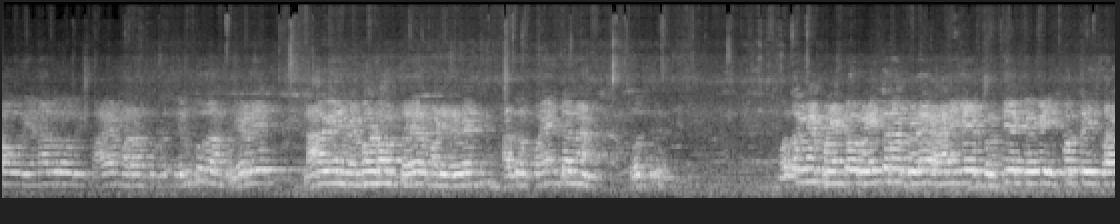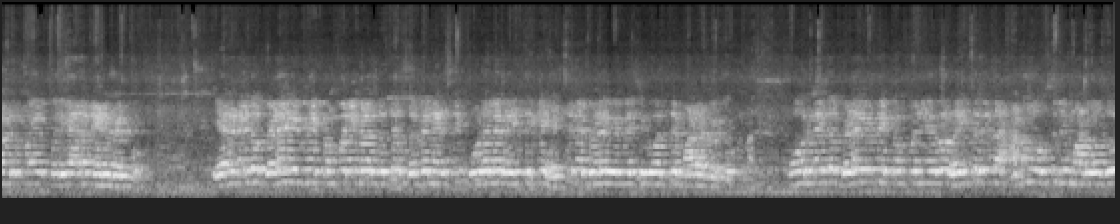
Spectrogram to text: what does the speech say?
ನಾವು ಏನಾದರೂ ಸಹಾಯ ಮಾಡೋದು ಇರ್ತದ ಅಂತ ಹೇಳಿ ನಾವೇನು ಮೆಮೊರಂಡಮ್ ತಯಾರು ಮಾಡಿದ್ದೇವೆ. ಅದ್ರ ಪಾಯಿಂಟ್ ಅನ್ನ ಓದ್ತೀನಿ. ಮೊದಲನೇ ಪಾಯಿಂಟ್ ರೈತರ ಬೆಳೆ ಹಾನಿಗೆ ಪ್ರತಿ ಇಪ್ಪತ್ತೈದು ಸಾವಿರ ರೂಪಾಯಿ ಪರಿಹಾರ ನೀಡಬೇಕು. ಎರಡನೇದು ಬೆಳೆ ವಿಮೆ ಕಂಪನಿಗಳ ಜೊತೆ ಸಭೆ ನಡೆಸಿ ಕೂಡಲೇ ರೈತರಿಗೆ ಹೆಚ್ಚಿನ ಬೆಳೆ ವಿಮೆ ಸಿಗುವಂತೆ ಮಾಡಬೇಕು. ಮೂರನೇದು ಬೆಳೆ ವಿಮೆ ಕಂಪನಿಯವರು ರೈತರಿಂದ ಹಣ ವಸೂಲಿ ಮಾಡುವುದು,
